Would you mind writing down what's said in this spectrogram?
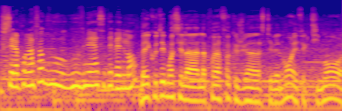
c'est la première fois que vous, venez à cet événement? Bah, Écoutez, moi, c'est la, première fois que je viens à cet événement. Effectivement,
